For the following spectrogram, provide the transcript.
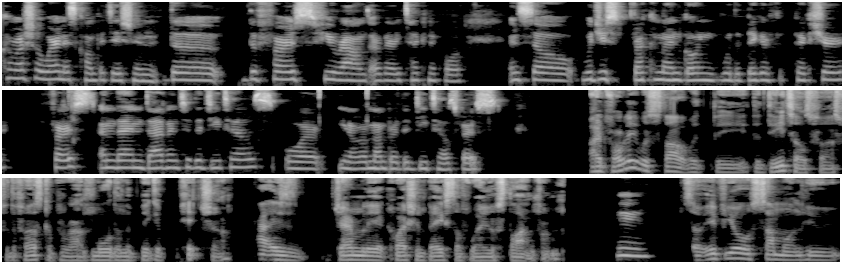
commercial awareness competition. The the first few rounds are very technical, and so would you recommend going with a bigger picture first and then dive into the details, or you know, remember the details first? I probably would start with the, the details first for the first couple of rounds more than the bigger picture. That is generally a question based off where you're starting from. Mm, So if you're someone who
